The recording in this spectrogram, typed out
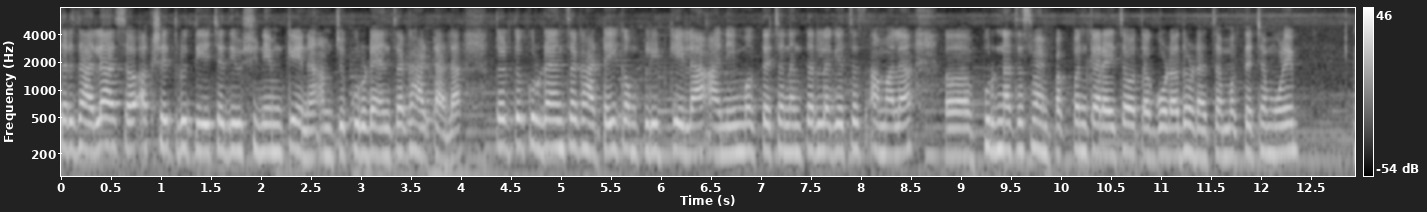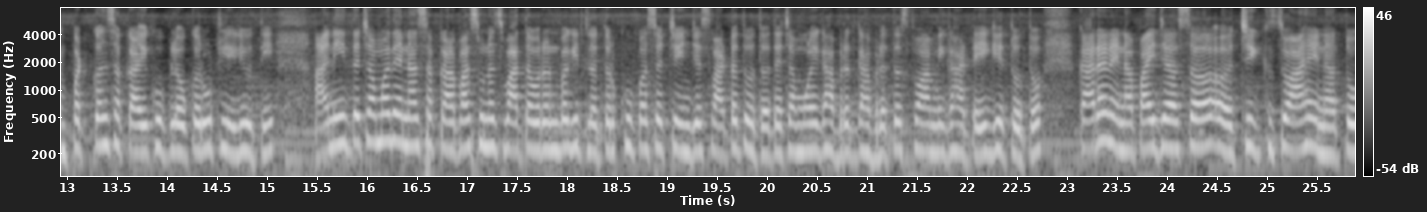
तर झालं असं अक्षय तृतीयेच्या दिवशी नेमके ना आमच्या कुरड्यांचा घाट आला. तर तो कुरड्यांचा घाटही कंप्लीट केला आणि मग त्याच्यानंतर लगेचच आम्हाला पुरणाचा स्वयंपाक पण करायचा होता गोडाधोडाचा. मग त्याच्यामुळे पटकन सकाळी खूप लवकर उठलेली होती. आणि त्याच्यामध्ये ना सकाळपासूनच वातावरण बघितलं तर खूप असं चेंजेस वाटत होतं. त्याच्यामुळे घाबरत घाबरतच तो आम्ही घाटही घेत होतो. कारण आहे ना पाहिजे असं चिक जो आहे ना तो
